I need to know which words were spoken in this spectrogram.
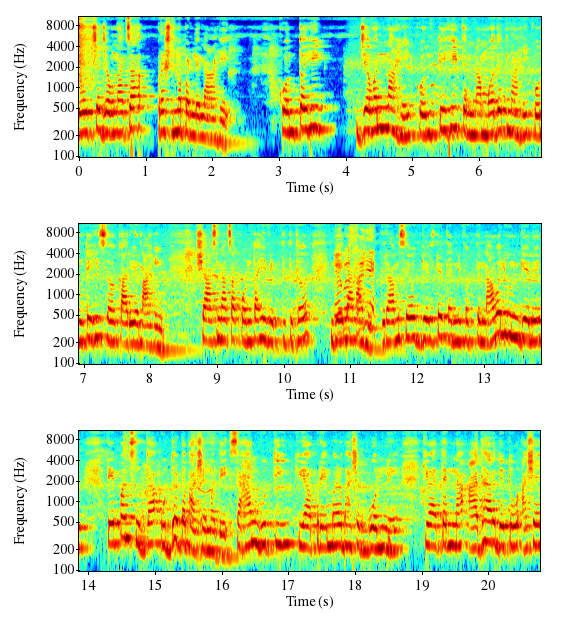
रोजच्या जेवणाचा प्रश्न पडलेला आहे. कोणतंही जेवण नाही कोणतेही त्यांना मदत नाही कोणतेही सहकार्य नाही. शासनाचा कोणताही व्यक्ती तिथं गेला नाही. ग्रामसेवक गेलते त्यांनी फक्त नावं लिहून गेले. ते पण सुद्धा उद्धट भाषेमध्ये सहानुभूती किंवा प्रेमळ भाषेत बोलणे किंवा त्यांना आधार देतो असे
